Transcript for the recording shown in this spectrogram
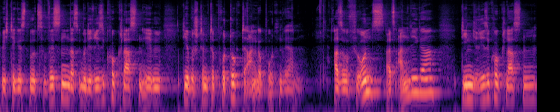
Wichtig ist nur zu wissen, dass über die Risikoklassen eben dir bestimmte Produkte angeboten werden. Also für uns als Anleger dienen die Risikoklassen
